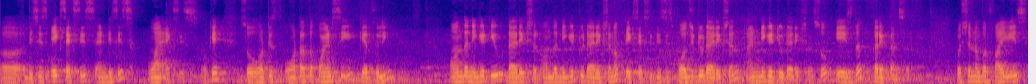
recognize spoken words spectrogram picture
uh, this is x axis and this is y axis okay? So what is what are the points see carefully on the negative direction on the negative direction of x-axis this is positive direction and negative direction. So a is the correct answer. Question number 5 is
